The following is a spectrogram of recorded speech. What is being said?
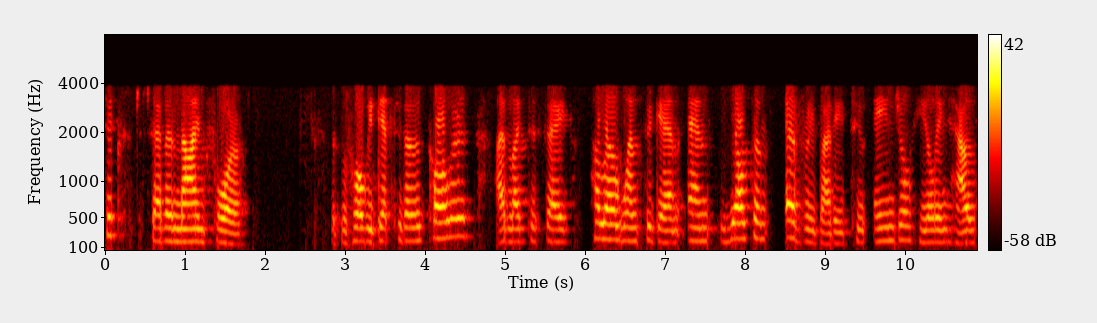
6794. But before we get to those callers, I'd like to say hello once again and welcome everybody to Angel Healing House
